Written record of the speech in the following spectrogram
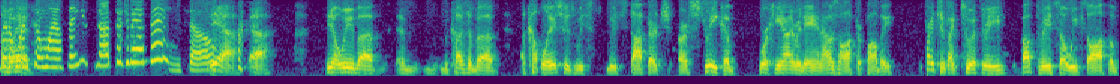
but a once in a while thing is not such a bad thing. So yeah, yeah. You know, we've uh, because of uh, a couple of issues, we we stopped our our streak of working out every day, and I was off for probably probably took like two or three, about three so weeks off of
